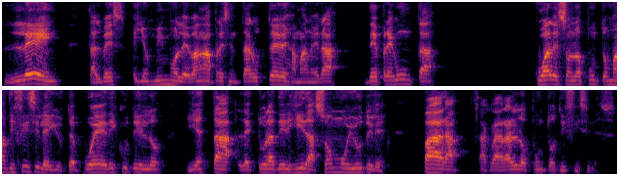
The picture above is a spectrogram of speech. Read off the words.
leen, tal vez ellos mismos le van a presentar a ustedes a manera de pregunta cuáles son los puntos más difíciles y usted puede discutirlo y estas lecturas dirigidas son muy útiles para aclarar los puntos difíciles.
